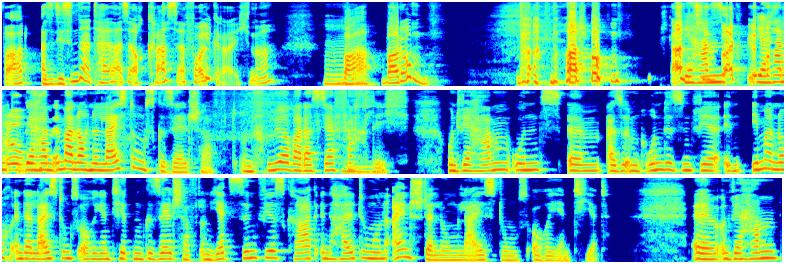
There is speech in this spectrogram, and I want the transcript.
war, also die sind ja teilweise auch krass erfolgreich, ne? Hm. War, warum? warum? wir haben, wir, warum. haben, wir haben immer noch eine Leistungsgesellschaft und früher war das sehr hm. fachlich. Mhm. Und wir haben uns, ähm, also im Grunde sind wir in, immer noch in der leistungsorientierten Gesellschaft und jetzt sind wir es gerade in Haltung und Einstellung leistungsorientiert. Äh, und wir haben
